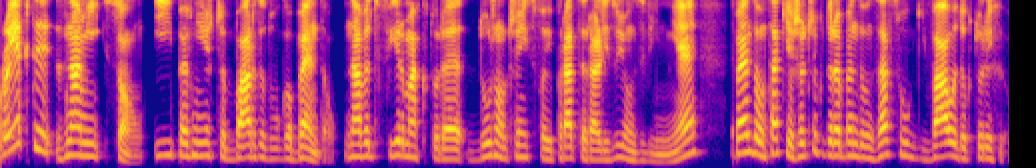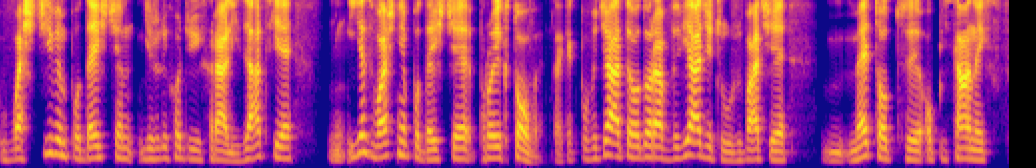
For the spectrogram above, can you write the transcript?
Projekty z nami są i pewnie jeszcze bardzo długo będą. Nawet w firmach, które dużą część swojej pracy realizują zwinnie, będą takie rzeczy, które będą zasługiwały, do których właściwym podejściem, jeżeli chodzi o ich realizację, jest właśnie podejście projektowe. Tak jak powiedziała Teodora w wywiadzie, czy używacie metod opisanych w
